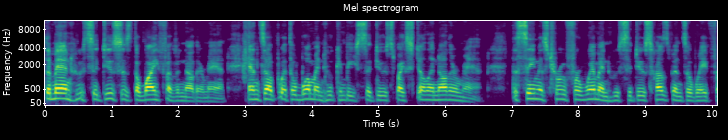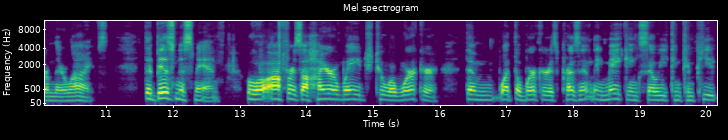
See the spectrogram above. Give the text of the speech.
The man who seduces the wife of another man ends up with a woman who can be seduced by still another man. The same is true for women who seduce husbands away from their wives. The businessman who offers a higher wage to a worker than what the worker is presently making so he can compete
